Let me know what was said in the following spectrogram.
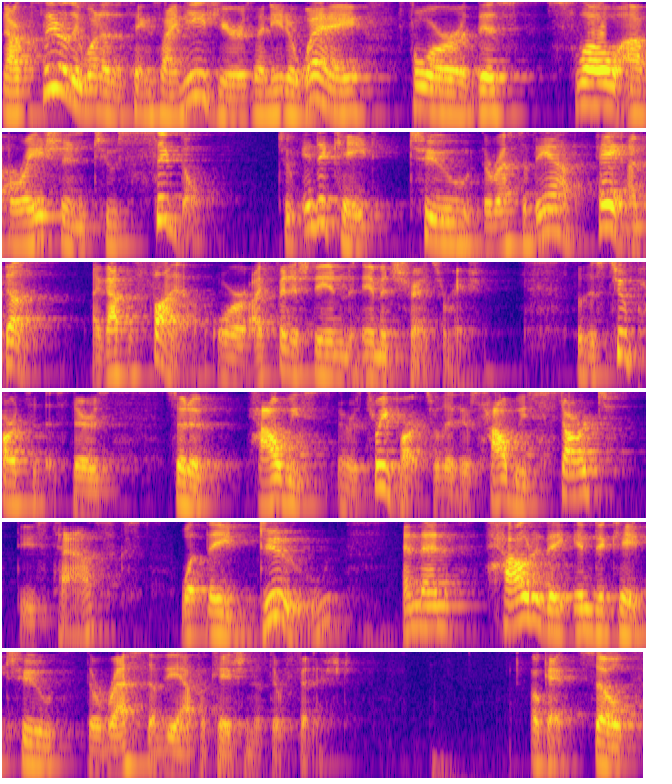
Now clearly one of the things I need here is I need a way for this slow operation to signal, to indicate to the rest of the app, hey, I'm done. I got the file or I finished the image transformation. So there's two parts of this. There's sort of how we, or three parts really. There's how we start these tasks, what they do, and then how do they indicate to the rest of the application that they're finished. Okay, so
